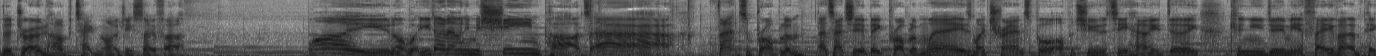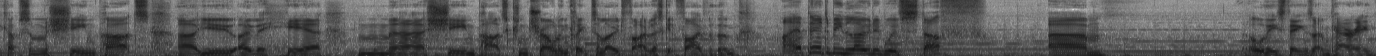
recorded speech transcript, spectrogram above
the drone hub technology so far. Why are you not? You don't have any machine parts. Ah. That's a problem. That's actually a big problem. Where is my transport opportunity? How are you doing? Can you do me a favor and pick up some machine parts? Uh, you over here, machine parts. Control and click to load five. Let's get five of them. I appear to be loaded with stuff. Um, all these things that I'm carrying.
